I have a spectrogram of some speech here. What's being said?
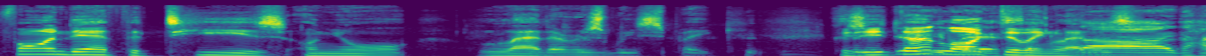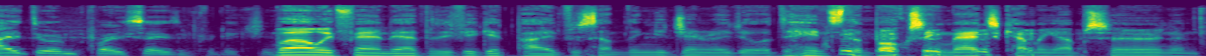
find out the tiers on your ladder as we speak, because So you don't like best. doing ladders. I hate doing pre-season predictions. Well, we found out that if you get paid for something, you generally do it. Hence the boxing match coming up soon. And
